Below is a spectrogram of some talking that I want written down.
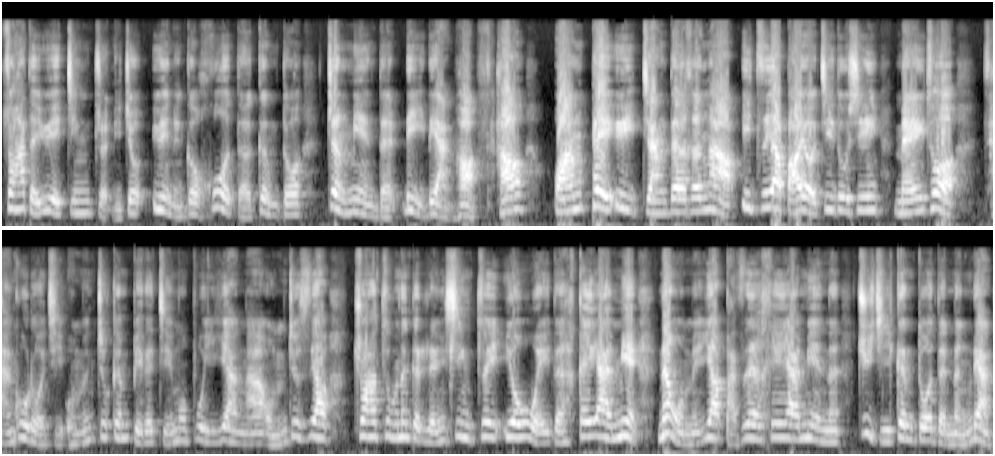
抓得越精准，你就越能够获得更多正面的力量。哈，好。王佩玉讲得很好，一直要保有嫉妒心，没错。残酷逻辑，我们就跟别的节目不一样啊，我们就是要抓住那个人性最幽微的黑暗面。那我们要把这个黑暗面呢，聚集更多的能量。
